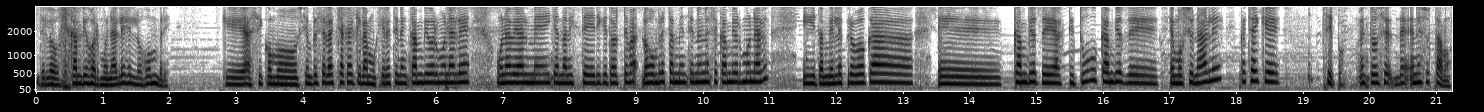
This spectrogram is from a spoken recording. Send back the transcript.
de los cambios hormonales en los hombres. Que así como siempre se le achaca que las mujeres tienen cambios hormonales una vez al mes y que andan histéricas y todo el tema, los hombres también tienen ese cambio hormonal y también les provoca eh, cambios de actitud, cambios de emocionales, ¿cachai? Que Sí, po. entonces de- en eso estamos.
